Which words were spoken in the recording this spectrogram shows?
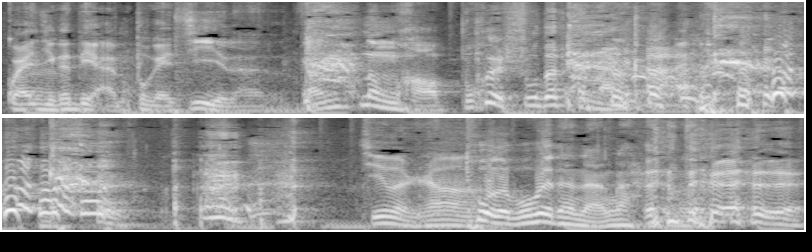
拐几个点不给记的，咱弄不好不会输的太难看。基本上吐的不会太难看。对对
